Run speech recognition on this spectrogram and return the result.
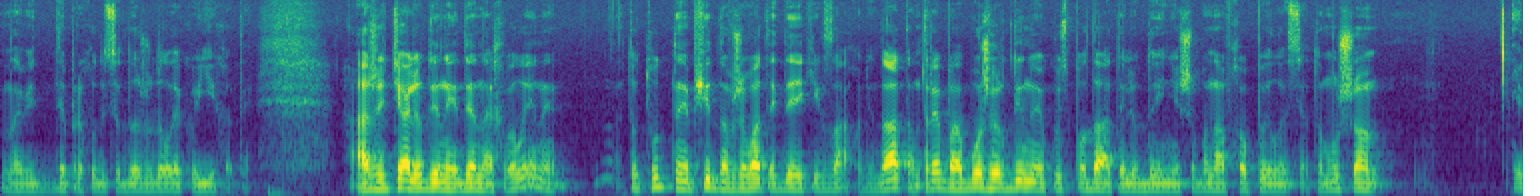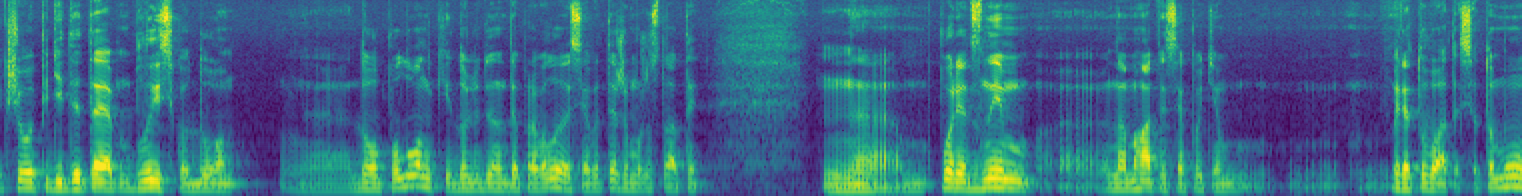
навіть де приходиться дуже далеко їхати. А життя людини йде на хвилини, то тут необхідно вживати деяких заходів. Да? Там треба або жердину якусь подати людині, щоб вона вхопилася. Тому що якщо ви підійдете близько до, е, до ополонки, до людини, де провалилися, ви теж можете стати е, поряд з ним, е, намагатися потім рятуватися. Тому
